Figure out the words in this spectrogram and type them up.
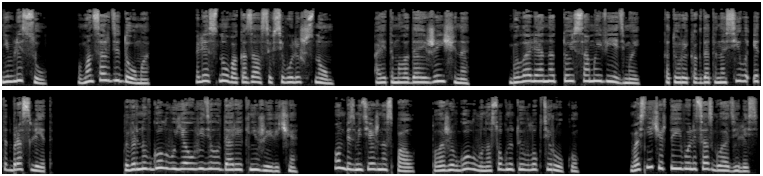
не в лесу. В мансарде дома. Лес снова оказался всего лишь сном. А эта молодая женщина, была ли она той самой ведьмой, которая когда-то носила этот браслет? Повернув голову, я увидела Дарья Княжевича. Он безмятежно спал, положив голову на согнутую в локте руку. Во сне черты его лица сгладились,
